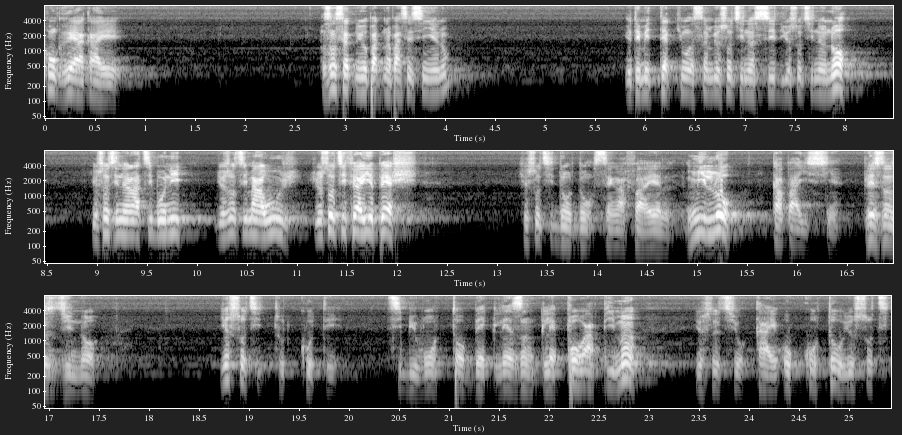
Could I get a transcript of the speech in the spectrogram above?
kongre akaye 107 nous pas passé signé nous. Yo te mis tête ensemble, yo sorti dans le sud, yo sorti dans le nord. Yo sorti dans la Tibonite, yo sorti dans Rouge, yo sorti Ferrier Pêche. Yo sorti dans Don Saint-Raphaël, Milo, Cap Haïtien, Plaisance du Nord. Yo sorti tout côté. Tiburon, Tobec, les Anglais, Port à Piment. Yo sorti au Caille, au Coteau, yo sorti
